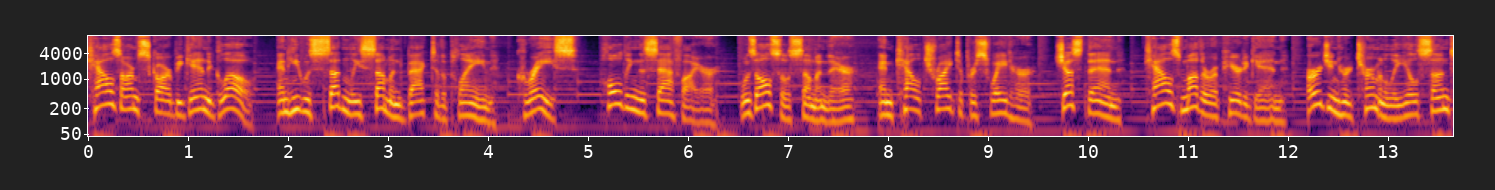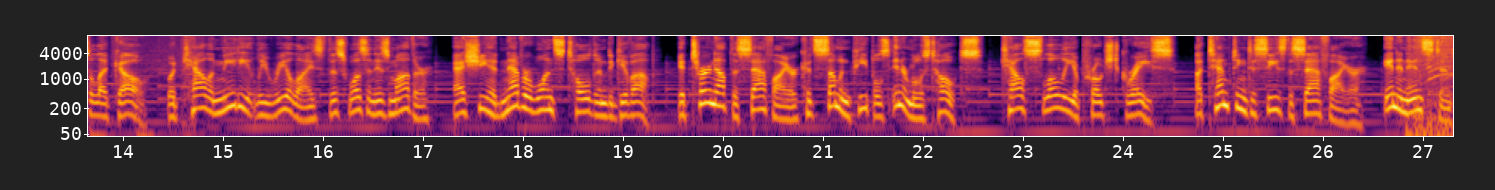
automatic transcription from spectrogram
Cal's arm scar began to glow, and he was suddenly summoned back to the plane. Grace, holding the sapphire, was also summoned there, and Cal tried to persuade her. Just then, Cal's mother appeared again, urging her terminally ill son to let go, but Cal immediately realized this wasn't his mother, as she had never once told him to give up. It turned out the sapphire could summon people's innermost hopes. Cal slowly approached Grace, attempting to seize the sapphire. In an instant,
